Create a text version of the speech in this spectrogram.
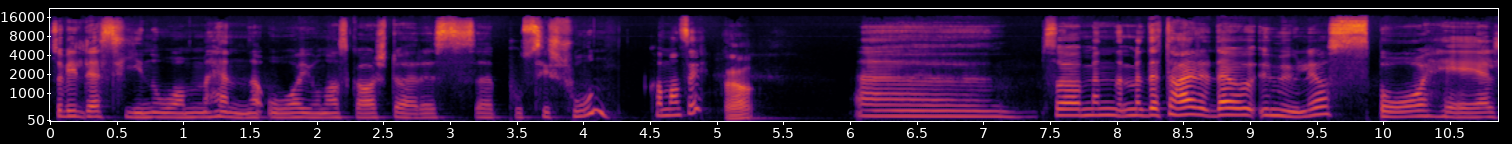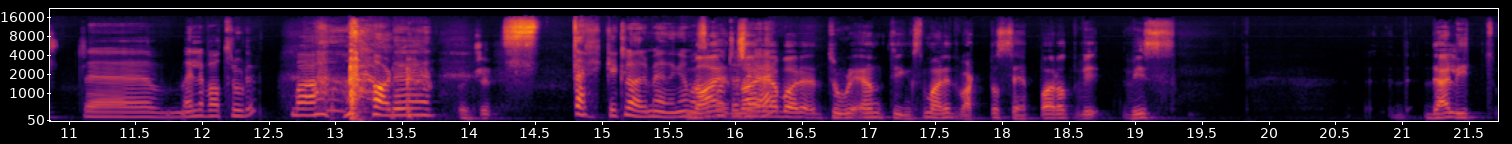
så vil det si noe om henne og Jonas Gahr Støres eh, posisjon, kan man si. Ja. Uh, så, men, men dette her, det er jo umulig å spå helt uh, Eller hva tror du? Hva, har du sterke, klare meninger om hva Nei, som kommer til å nei, jeg bare tror en ting som er litt verdt å se på, er at vi, hvis Det er litt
